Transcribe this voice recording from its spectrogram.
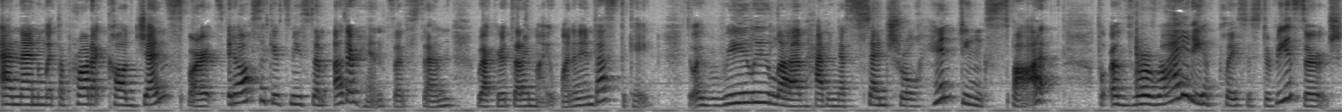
And then with a product called GenSmarts, it also gives me some other hints of some records that I might want to investigate. So I really love having a central hinting spot for a variety of places to research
